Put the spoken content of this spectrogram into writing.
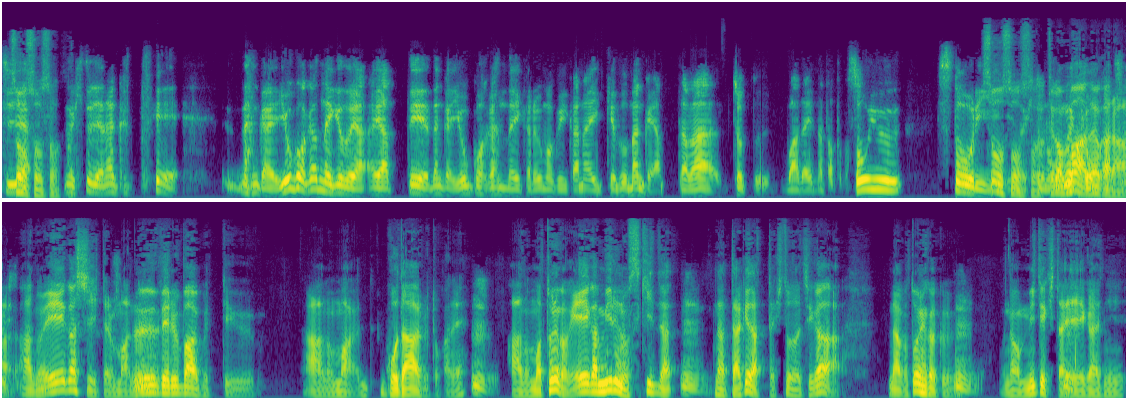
じ そうそうそう。の人じゃなくて、なんかよくわかんないけどややって、なんかよくわかんないからうまくいかないけど、なんかやったらちょっと話題になったとか、そういうストーリーそうそうそう。てかまあだから、あの映画史って言ったら、まあ、うん。ヌーベルバーグっていう、あのまあ、ゴダールとかね。うん、あのまあとにかく映画見るの好きだうん、なだけだった人たちが、なんかとにかく、うん、なんか見てきた映画に、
